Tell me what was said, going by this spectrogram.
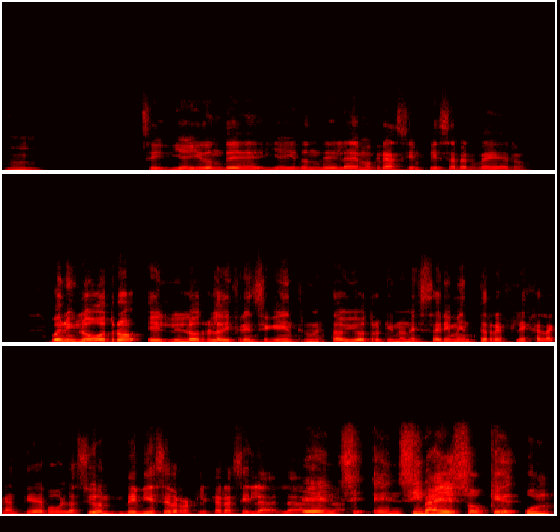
Mm. Sí, y ahí donde, y ahí donde la democracia empieza a perder bueno, y lo otro, el, otro, la diferencia que hay entre un Estado y otro, que no necesariamente refleja la cantidad de población. Debiese reflejar así la... la, Encima eso, que un,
